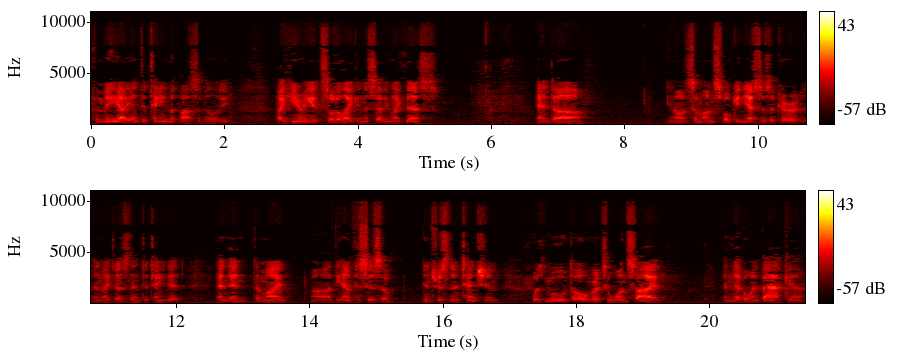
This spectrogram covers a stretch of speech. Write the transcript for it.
For me, I entertain the possibility by hearing it sort of like in a setting like this. And uh, you know, some unspoken yeses occurred and I just entertained it. And then the mind uh, the emphasis of interest and attention was moved over to one side and never went back, yeah?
